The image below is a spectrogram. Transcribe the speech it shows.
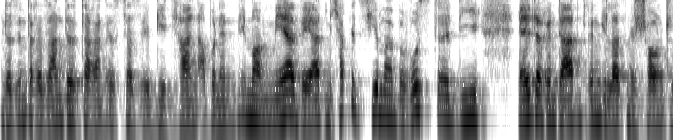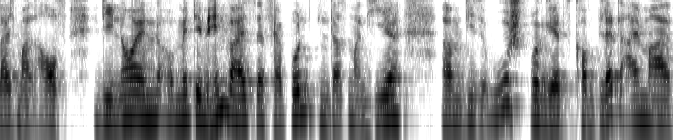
Und das Interessante daran ist, dass eben die Zahlen Abonnenten immer mehr werden. Ich habe jetzt hier mal bewusst äh, die älteren Daten drin gelassen. Wir schauen gleich mal auf die neuen mit dem Hinweis äh, verbunden, dass man hier ähm, diese Ursprünge jetzt komplett einmal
